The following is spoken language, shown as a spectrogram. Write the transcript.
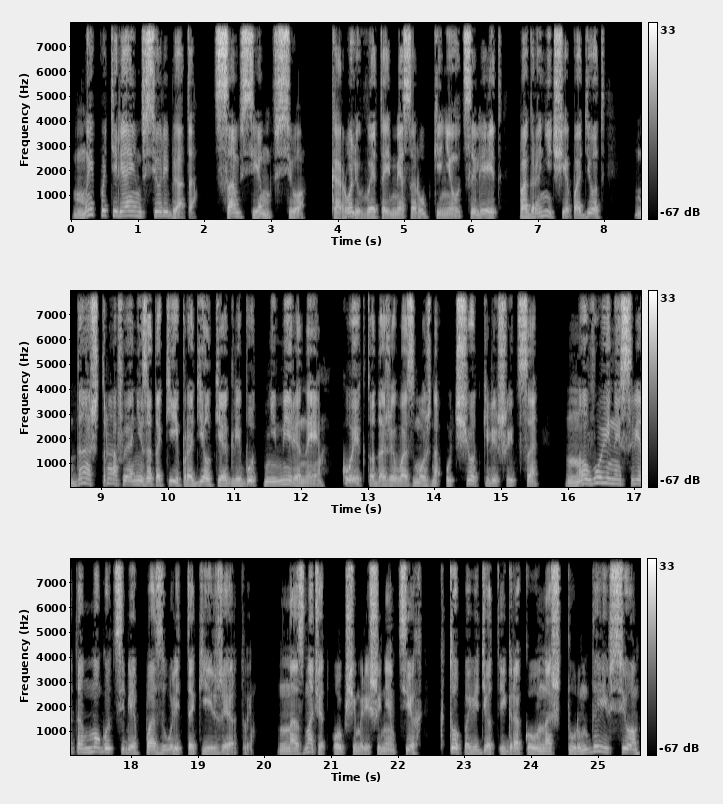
Мы потеряем все, ребята, совсем все. Король в этой мясорубке не уцелеет, пограничье падет. Да, штрафы они за такие проделки огребут немеренные. Кое-кто даже, возможно, учетки лишится. Но воины света могут себе позволить такие жертвы. Назначат общим решением тех, кто поведет игроков на штурм, да и все.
